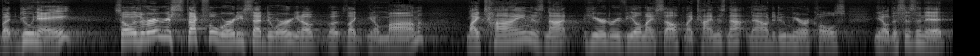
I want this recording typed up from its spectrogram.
but gune. So it was a very respectful word he said to her, you know, like, you know, mom. My time is not here to reveal myself. My time is not now to do miracles you know, this isn't it.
